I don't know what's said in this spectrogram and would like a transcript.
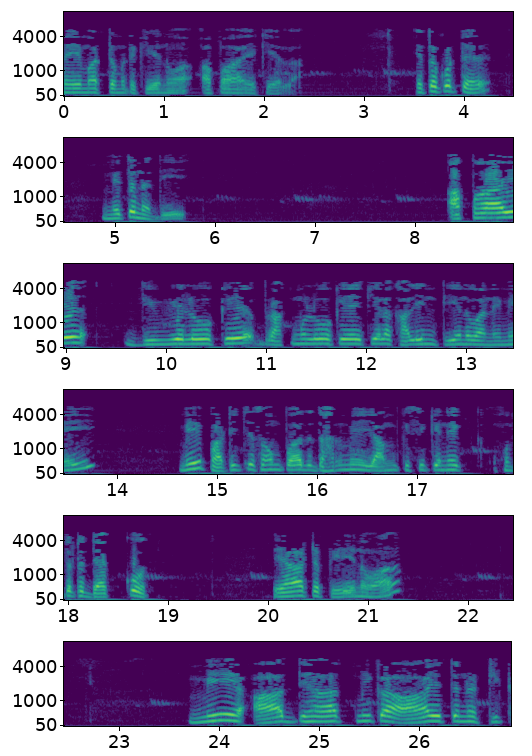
ඒ මට්ටමට කියනවා අපාය කියලා. එතකොට මෙතනදී අපාය දිව්‍ය ලෝකය බ්‍රහ්ම ලෝකය කියලා කලින් තියෙනවා නෙමෙයි මේ පටිච්ච සමුපාද ධර්මයේ යම් කිසි කෙනෙක් හොඳට දැක්කොත් එයාට පේනවා මේ ආධ්‍යාත්මික ආයතන ටික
